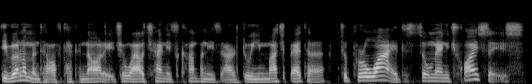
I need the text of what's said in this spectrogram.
development of technology, while Chinese companies are doing much better to provide so many choices.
